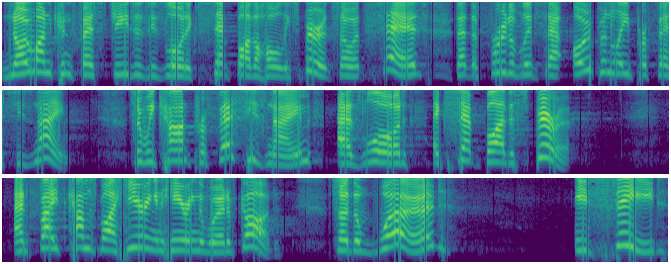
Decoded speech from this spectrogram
no one confessed Jesus is Lord except by the Holy Spirit. So it says that the fruit of lips that openly profess his name. So we can't profess his name as Lord except by the Spirit. And faith comes by hearing and hearing the word of God. So the word is seed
